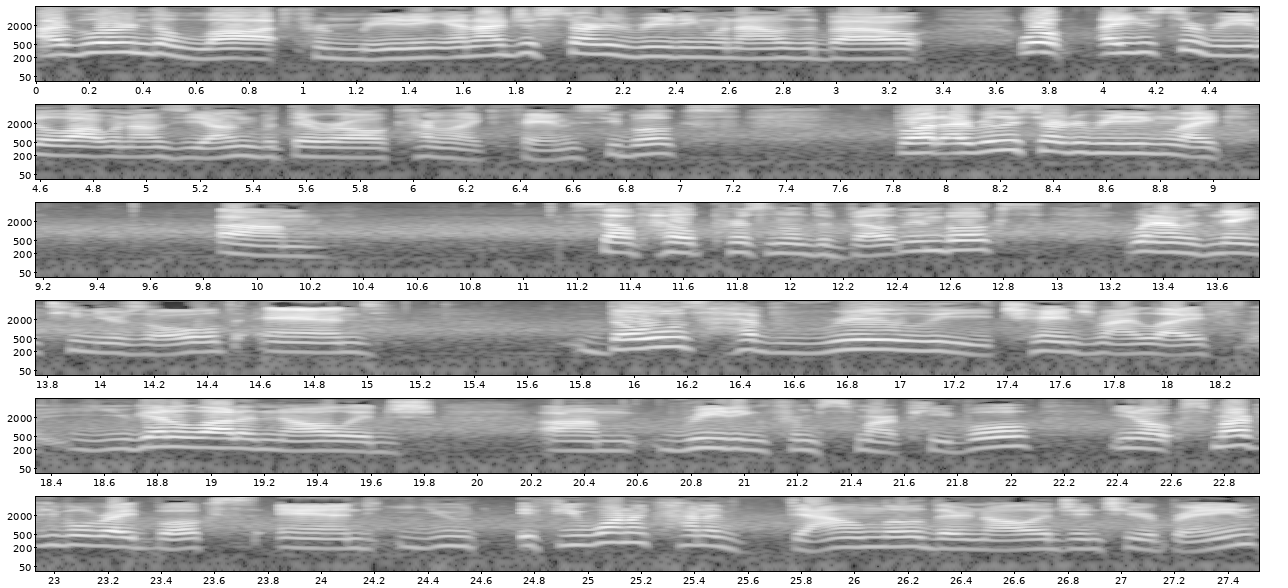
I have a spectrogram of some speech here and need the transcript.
I've learned a lot from reading, and I just started reading when I was about, well, I used to read a lot when I was young, but they were all kind of like fantasy books. But I really started reading like um, self help personal development books when I was 19 years old. And those have really changed my life. You get a lot of knowledge um, reading from smart people. You know, smart people write books, and you, if you want to kind of download their knowledge into your brain,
